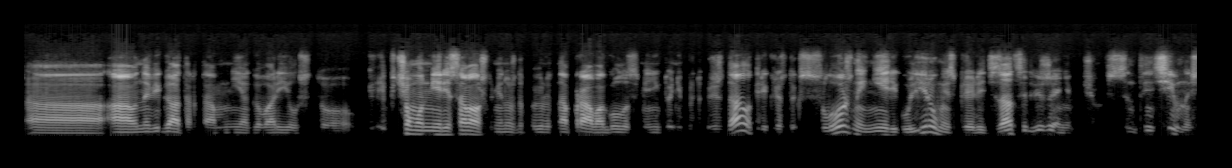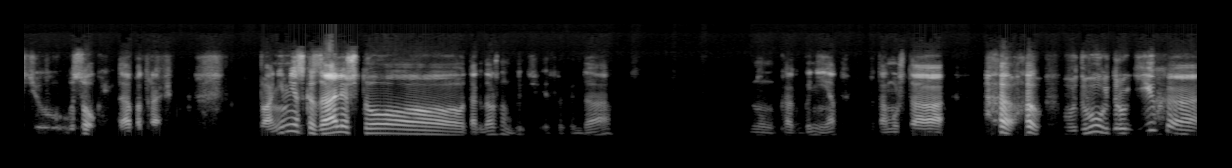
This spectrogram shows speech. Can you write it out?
А, а навигатор там мне говорил, что... Причем он мне рисовал, что мне нужно повернуть направо, а голос меня никто не предупреждал. Перекресток сложный, нерегулируемый, с приоритизацией движения, причем с интенсивностью высокой да, по трафику. Они мне сказали, что так должно быть. Я такой, да. Ну, как бы нет потому что в двух других э,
